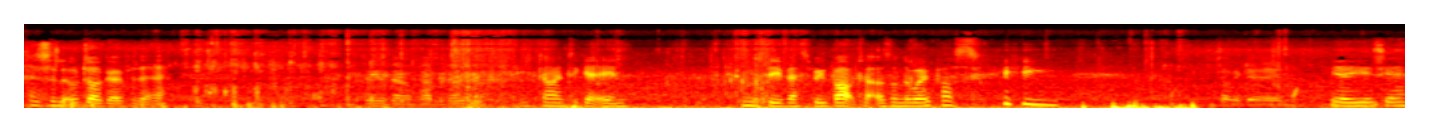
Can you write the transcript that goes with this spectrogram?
There's a little dog over there. He's dying to get in. Come and see Vespa barked at us on the way past. Trying to get in. Yeah, he is, yeah.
